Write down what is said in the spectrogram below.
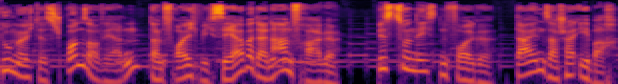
Du möchtest Sponsor werden? Dann freue ich mich sehr über deine Anfrage. Bis zur nächsten Folge. Dein Sascha Ebach.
